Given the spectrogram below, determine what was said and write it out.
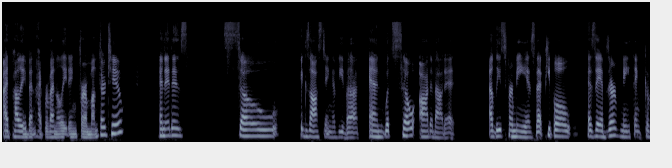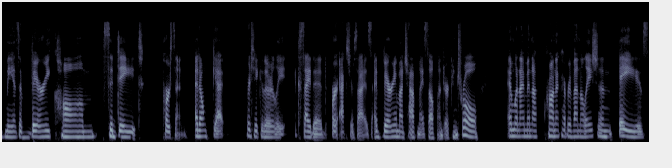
I'd probably been hyperventilating for a month or two. And it is so exhausting, Aviva. And what's so odd about it, at least for me, is that people, as they observe me, think of me as a very calm, sedate person. I don't get particularly excited or exercised. I very much have myself under control. And when I'm in a chronic hyperventilation phase,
